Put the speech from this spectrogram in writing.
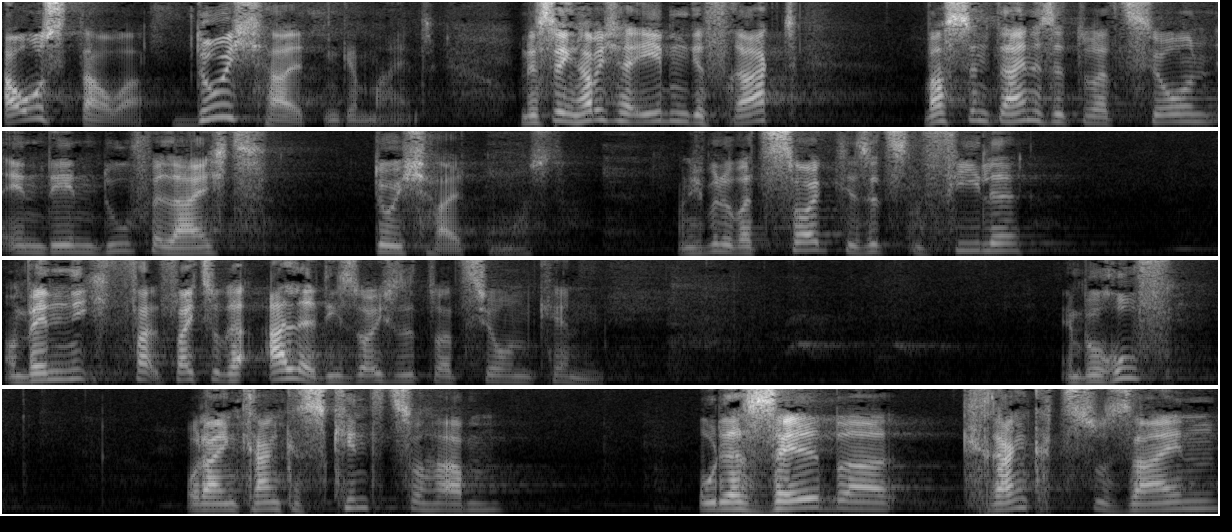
Ausdauer, Durchhalten gemeint. Und deswegen habe ich ja eben gefragt, was sind deine Situationen, in denen du vielleicht durchhalten musst? Und ich bin überzeugt, hier sitzen viele und wenn nicht, vielleicht sogar alle, die solche Situationen kennen im Beruf oder ein krankes Kind zu haben oder selber krank zu sein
